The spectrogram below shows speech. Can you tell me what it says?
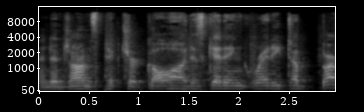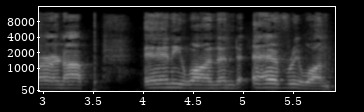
And in John's picture, God is getting ready to burn up anyone and everyone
